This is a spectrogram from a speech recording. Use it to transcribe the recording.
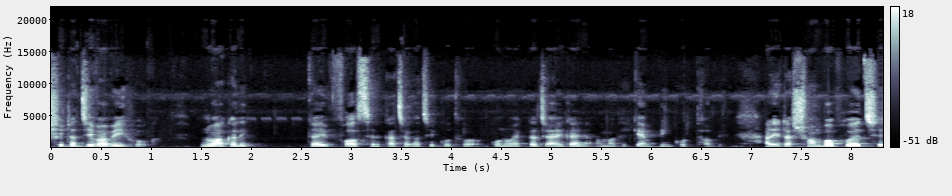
সেটা যেভাবেই হোক নোয়াখালীকাই ফলসের কাছাকাছি কোথাও কোনো একটা জায়গায় আমাদের ক্যাম্পিং করতে হবে। আর এটা সম্ভব হয়েছে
